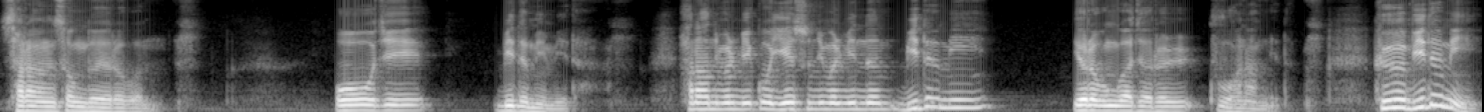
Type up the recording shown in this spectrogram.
사랑하는 성도 여러분, 오직 믿음입니다. 하나님을 믿고 예수님을 믿는 믿음이 여러분과 저를 구원합니다. 그 믿음이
